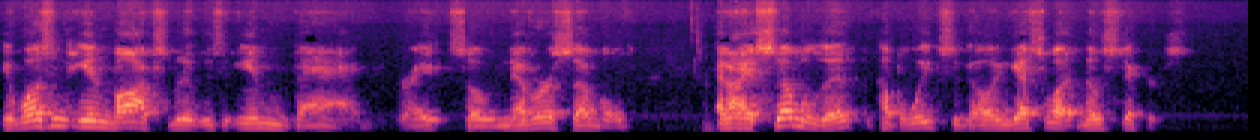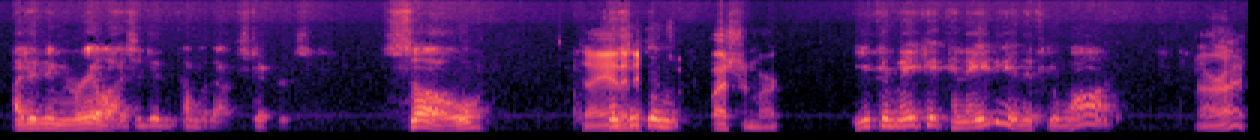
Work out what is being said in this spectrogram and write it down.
it wasn't in box, but it was in bag, right? So never assembled. And I assembled it a couple weeks ago, and guess what? No stickers. I didn't even realize it didn't come without stickers. So Diana can, question mark. You can make it Canadian if you want. All right.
